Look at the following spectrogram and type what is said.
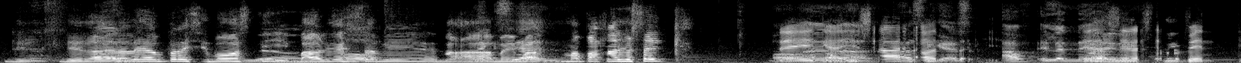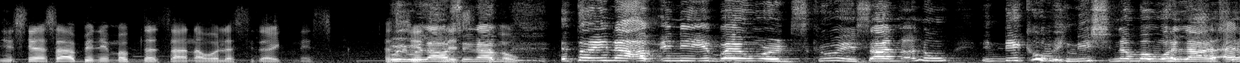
di, di lang pre, si Boss T. Yeah. Bawal kasi Oh. sabihin, eh, baka Next may ma- yan. mapatalusay. Oh, Hindi, nga, yung sa Ah, ano, sige. Ah, ilan na yan? sinasabi, yung sinasabi ni Mab na sana wala si Darkness. Sa Uy, wala akong sinabi. daw. Ito, inaap, iniiba yung words ko eh. Sana, anong, hindi ko winish na mawala siya.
